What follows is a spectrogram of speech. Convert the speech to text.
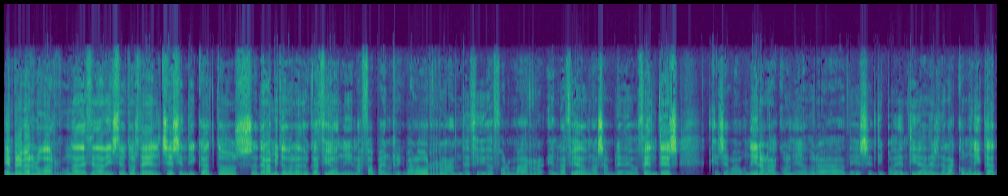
En primer lugar, una decena de institutos de Elche, sindicatos del ámbito de la educación y la FAPA Enrique Valor han decidido formar en la ciudad una asamblea de docentes que se va a unir a la coordinadora de ese tipo de entidades de la comunidad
